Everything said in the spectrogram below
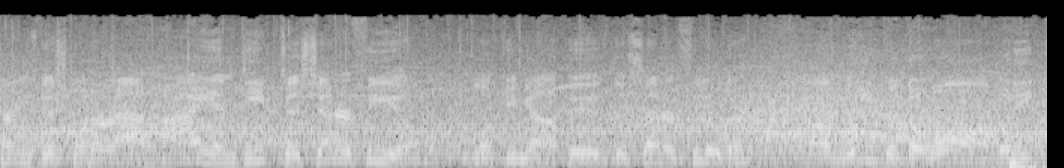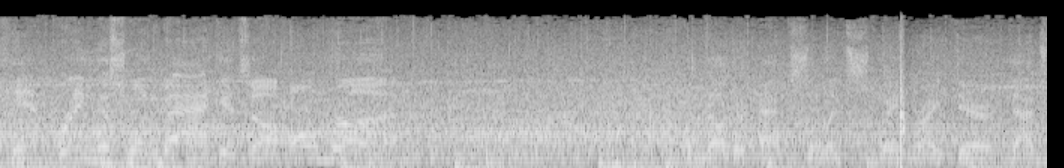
turns this one around high and deep to center field. Looking up is the center fielder. A leap at the wall, but he can't bring this one back. It's a home run. Another excellent swing right there. That's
